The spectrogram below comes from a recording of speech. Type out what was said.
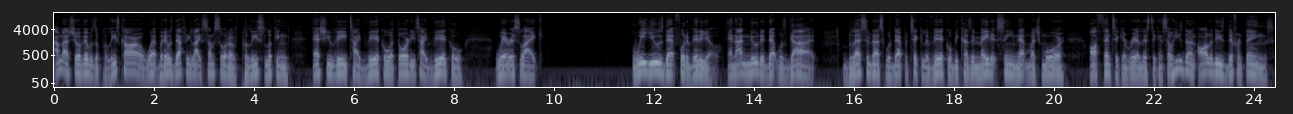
I'm not sure if it was a police car or what, but it was definitely like some sort of police looking SUV type vehicle, authority type vehicle, where it's like, we used that for the video. And I knew that that was God blessing us with that particular vehicle because it made it seem that much more authentic and realistic. And so he's done all of these different things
